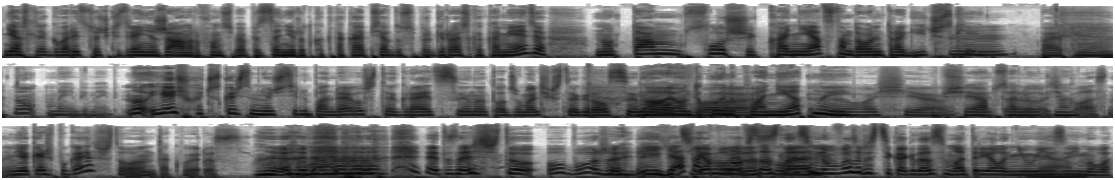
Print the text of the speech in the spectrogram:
если говорить с точки зрения жанров, он себя позиционирует как такая псевдо-супергеройская комедия, но там, слушай, конец там довольно трагический. Mm-hmm поэтому... Ну, maybe, maybe. Ну, я еще хочу сказать, что мне очень сильно понравилось, что играет сына, тот же мальчик, что играл сына. Да, и он в... такой инопланетный. Вообще. Вообще, абсолютно. очень классно. Меня, конечно, пугает, что он так вырос. Это значит, что, о боже, и я я была в сознательном возрасте, когда смотрела «Неуязвимого».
